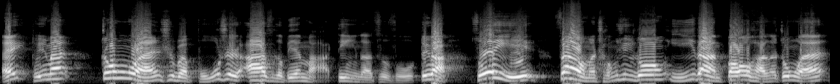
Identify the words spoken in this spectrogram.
哎，同学们，中文是不是不是 ASC 编码定义的字符，对吧？所以在我们程序中一旦包含了中文。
